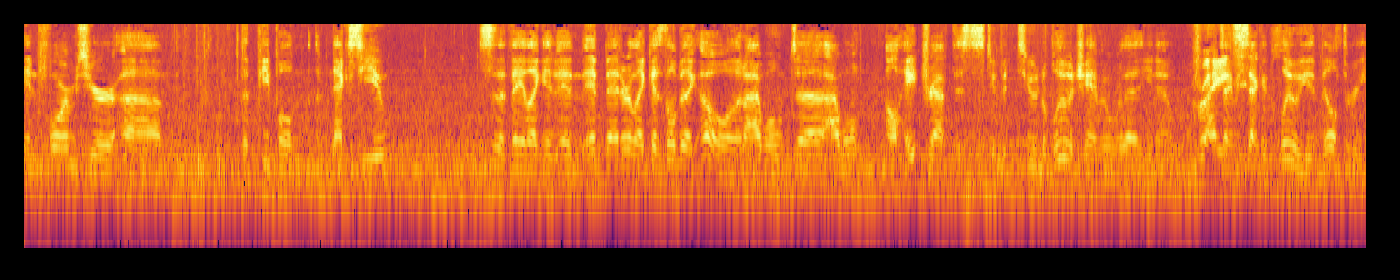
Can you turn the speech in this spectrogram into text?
informs your um, the people next to you, so that they like it, it, it better like because they'll be like, oh, well, then I won't, uh, I won't, I'll hate draft this stupid two and a blue enchantment where that you know, Right. every second clue you mill three,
